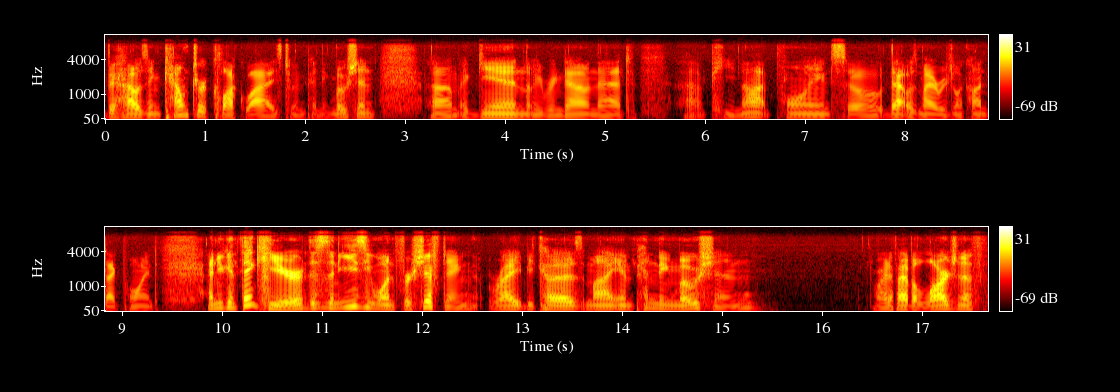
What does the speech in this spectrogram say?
the housing counterclockwise to impending motion. Um, again, let me bring down that uh, P naught point. So that was my original contact point. And you can think here, this is an easy one for shifting, right? Because my impending motion, right, if I have a large enough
